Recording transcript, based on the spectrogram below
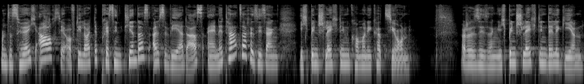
Und das höre ich auch sehr oft. Die Leute präsentieren das, als wäre das eine Tatsache. Sie sagen, ich bin schlecht in Kommunikation. Oder sie sagen, ich bin schlecht in Delegieren.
